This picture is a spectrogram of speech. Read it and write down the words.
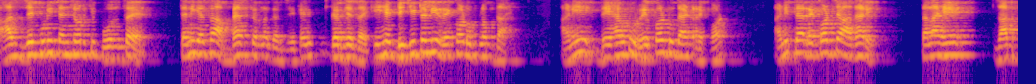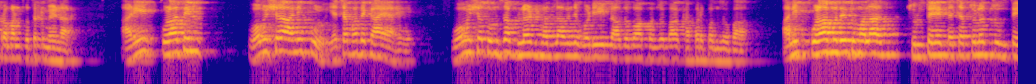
आज जे कोणी त्यांच्यावरती बोलत आहे त्यांनी याचा अभ्यास करणं गरजे गरजेचं आहे की हे डिजिटली रेकॉर्ड उपलब्ध आहे. आणि they have to refer to that record आणि त्या रेकॉर्डच्या आधारे त्यांना हे जात प्रमाणपत्र मिळणार आहे. आणि कुळातील वंश आणि कुळ याच्यामध्ये काय आहे? वंश तुमचा ब्लड मधला म्हणजे वडील आजोबा पंजोबा खपर पंजोबा. आणि कुळामध्ये तुम्हाला चुलते त्याच्या चुलत चुलते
